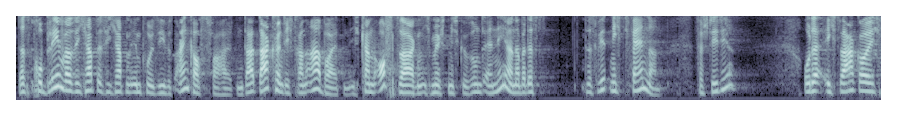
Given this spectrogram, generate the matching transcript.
Das Problem, was ich habe, ist, ich habe ein impulsives Einkaufsverhalten. Da, da könnte ich dran arbeiten. Ich kann oft sagen, ich möchte mich gesund ernähren, aber das, das wird nichts verändern. Versteht ihr? Oder ich sage euch,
